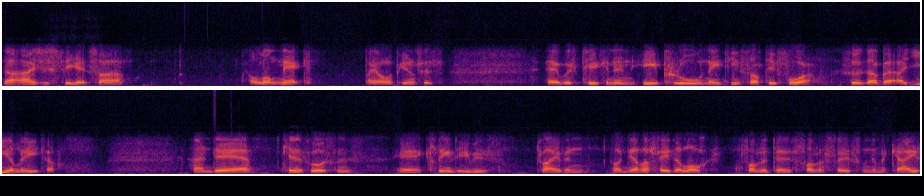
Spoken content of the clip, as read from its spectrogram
Now, as you see, it's a, a long neck, by all appearances. It was taken in April 1934, so it's about a year later. And uh, Kenneth Wilson uh, claimed that he was driving on the other side of the loch, further down, further south from the Mackays,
